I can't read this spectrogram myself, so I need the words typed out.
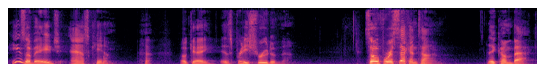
He's of age, ask him. okay, it's pretty shrewd of them. So for a second time, they come back.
